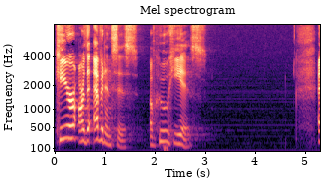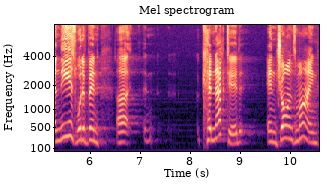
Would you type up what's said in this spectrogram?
Here are the evidences of who he is. And these would have been uh, connected in John's mind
